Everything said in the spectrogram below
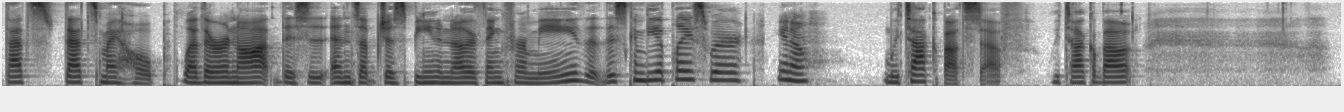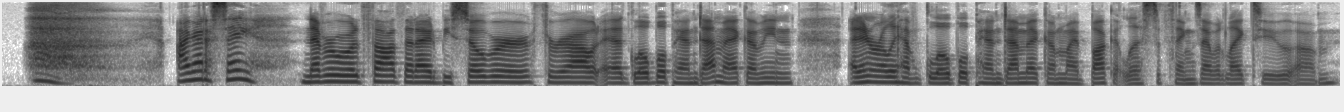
That's that's my hope. Whether or not this is, ends up just being another thing for me, that this can be a place where, you know, we talk about stuff. We talk about I gotta say, never would have thought that I'd be sober throughout a global pandemic. I mean, I didn't really have global pandemic on my bucket list of things I would like to um,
